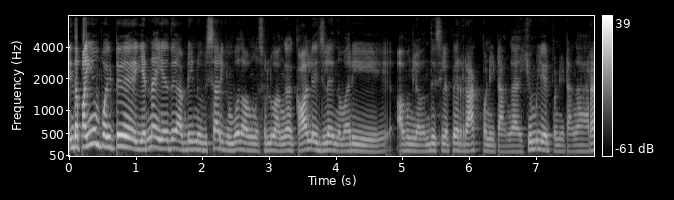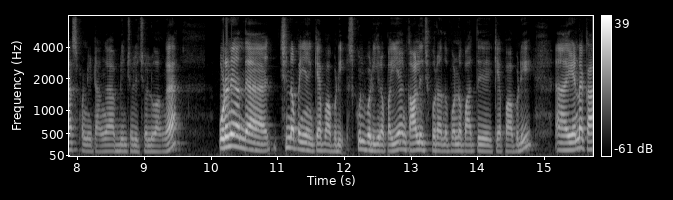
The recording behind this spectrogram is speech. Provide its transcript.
இந்த பையன் போயிட்டு என்ன ஏது அப்படின்னு விசாரிக்கும் போது அவங்க சொல்லுவாங்க காலேஜில் இந்த மாதிரி அவங்கள வந்து சில பேர் ரேக் பண்ணிட்டாங்க ஹியூமிலியேட் பண்ணிட்டாங்க ஹராஸ் பண்ணிட்டாங்க அப்படின்னு சொல்லி சொல்லுவாங்க. உடனே அந்த சின்ன பையன் கேட்பாப்படி ஸ்கூல் படிக்கிற பையன் காலேஜ் போகிற அந்த பொண்ணை பார்த்து கேட்பாப்படி என்னக்கா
